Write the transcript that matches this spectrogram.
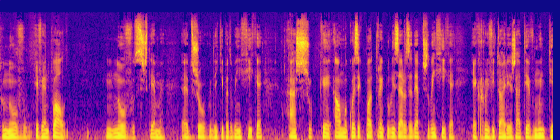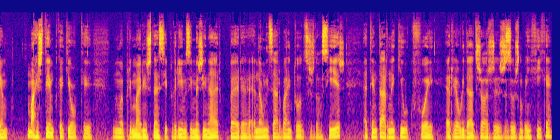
do novo, eventual novo sistema de jogo da equipa do Benfica, acho que há uma coisa que pode tranquilizar os adeptos do Benfica, é que Rui Vitória já teve muito tempo, mais tempo que aquilo que numa primeira instância poderíamos imaginar, para analisar bem todos os dossiês, atentar naquilo que foi a realidade de Jorge Jesus no Benfica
